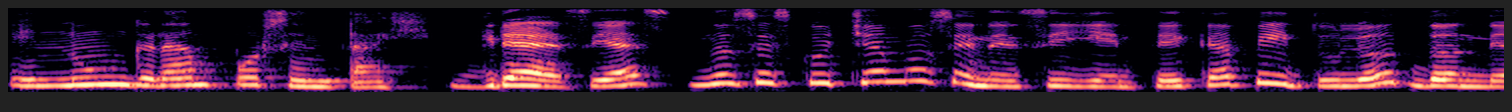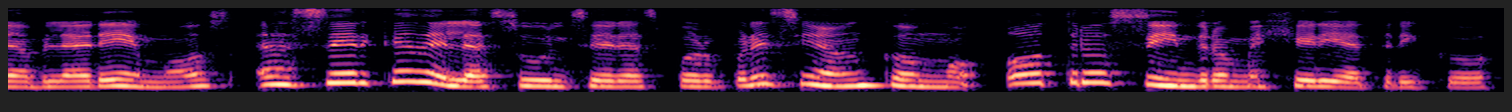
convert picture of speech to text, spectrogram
en un gran porcentaje. Gracias, nos escuchamos en el siguiente capítulo donde hablaremos acerca de las úlceras por presión como otro síndrome geriátrico.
